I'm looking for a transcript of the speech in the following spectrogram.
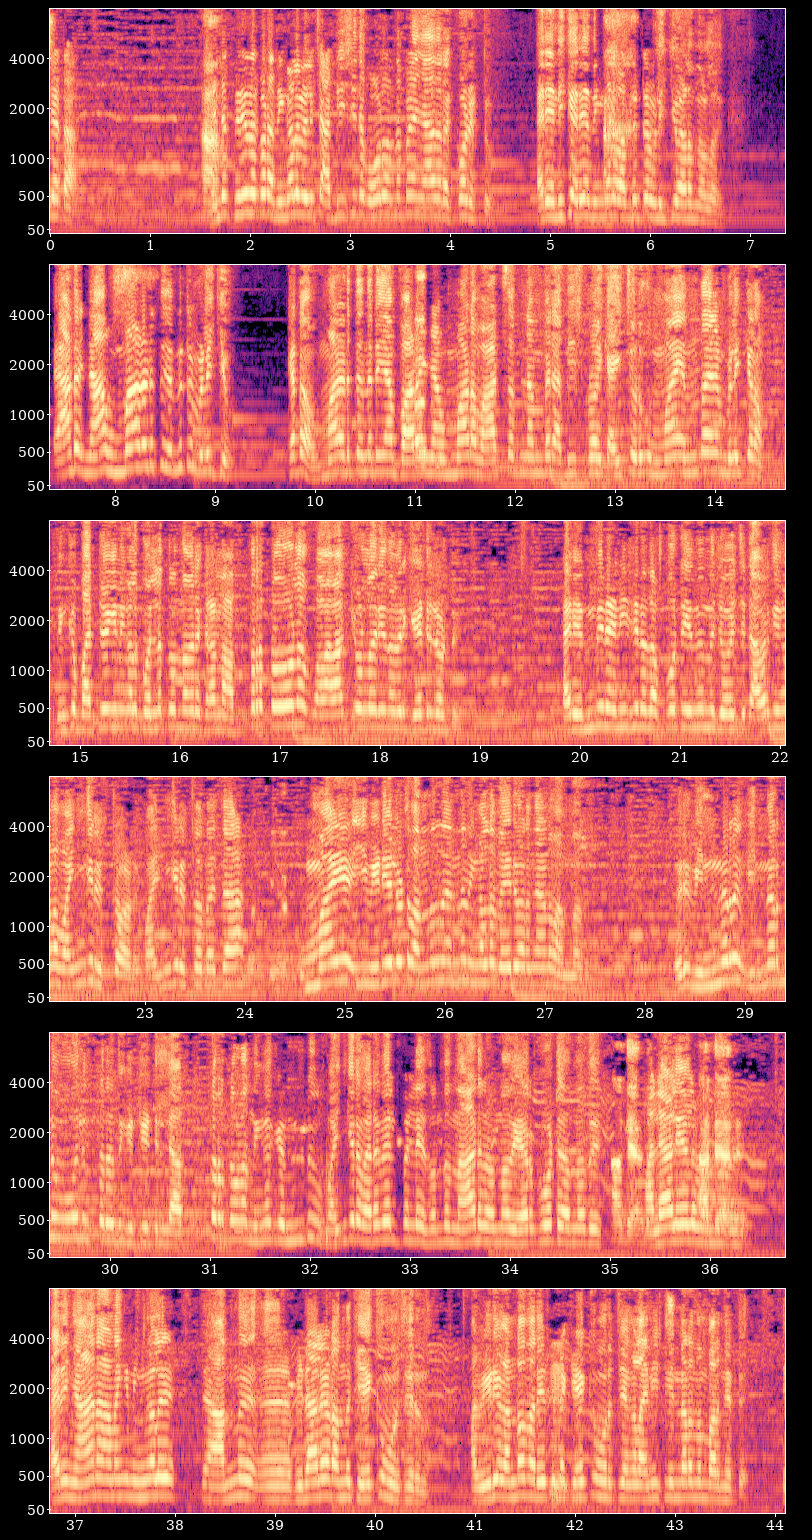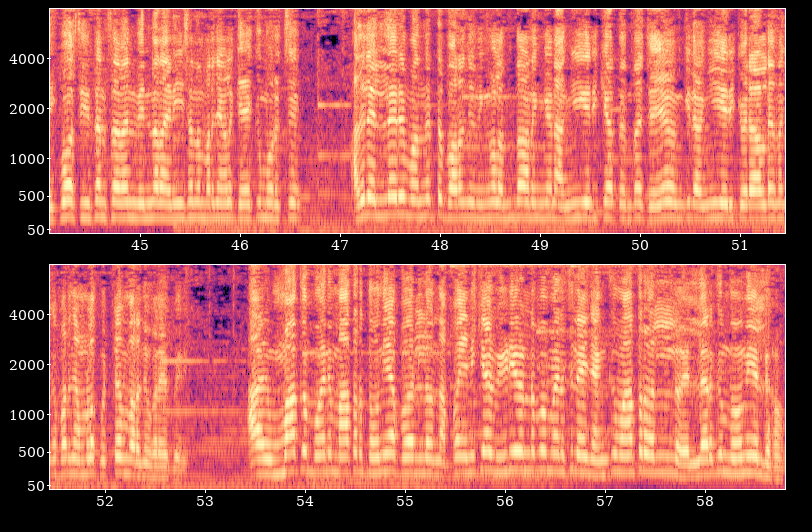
ചേട്ടാ എന്റെ പേര് റെക്കോർഡാ നിങ്ങൾ വിളിച്ച അബീഷിന്റെ കോൾ വന്നപ്പോഴേ ഞാൻ അത് റെക്കോർഡ് ഇട്ടു. കാര്യം എനിക്കറിയാം നിങ്ങൾ വന്നിട്ട് വിളിക്കുവാണെന്നുള്ളത്. ആണ്ടെ ഞാൻ ഉമ്മാടെ അടുത്ത് എന്നിട്ട് വിളിക്കും. കേട്ടോ ഉമ്മാടെ അടുത്ത് എന്നിട്ട് ഞാൻ പറയും ഞാൻ ഉമ്മാടെ വാട്സപ്പ് നമ്പർ അബീഷ് ബ്രോയ്ക്ക് അയച്ചു കൊടുക്കും. ഉമ്മ എന്തായാലും വിളിക്കണം. നിങ്ങൾക്ക് പറ്റുമെങ്കിൽ നിങ്ങൾ കൊല്ലത്തുന്നവരെ കാണണം. അത്രത്തോളം ബാക്കിയുള്ളവരെന്ന് അവർ കേട്ടിട്ടുണ്ട്. കാര്യം എന്തിനാ അനീഷിനെ സപ്പോർട്ട് ചെയ്യുന്നെന്ന് ചോദിച്ചിട്ട് അവർക്ക് നിങ്ങളെ ഭയങ്കര ഇഷ്ടമാണ്. ഭയങ്കര ഇഷ്ടം എന്ന് വെച്ചാൽ ഉമ്മായി ഈ വീഡിയോയിലോട്ട് വന്നത് തന്നെ നിങ്ങളുടെ പേര് പറഞ്ഞാണ് വന്നത്. ഒരു വിന്നർ വിന്നറിന് പോലും ഇത്ര ഇത് കിട്ടിയിട്ടില്ല. അത്രത്തോളം നിങ്ങൾക്ക് എന്ത് ഭയങ്കര വരവേൽപ്പല്ലേ? സ്വന്തം നാട് തന്നത് എയർപോർട്ട് തന്നത് മലയാളികൾ വന്നത് കാര്യം ഞാനാണെങ്കിൽ നിങ്ങൾ അന്ന് ഫിനാലയുടെ അന്ന് കേക്ക് മുറിച്ചിരുന്നു. ആ വീഡിയോ കണ്ടോന്ന് അറിയത്തില്ല. കേക്ക് മുറിച്ച് ഞങ്ങൾ അനീഷ് വിന്നർ എന്നും പറഞ്ഞിട്ട്. Big boss season seven winner Aneesh എന്നും പറഞ്ഞ് ഞങ്ങൾ കേക്ക് മുറിച്ച്. അതിലെല്ലാരും വന്നിട്ട് പറഞ്ഞു നിങ്ങൾ എന്താണ് ഇങ്ങനെ അംഗീകരിക്കാത്ത എന്താ ജയമെങ്കിലും അംഗീകരിക്കും? ഒരാളുടെ എന്നൊക്കെ പറഞ്ഞ് നമ്മളെ കുറ്റം പറഞ്ഞു കുറെ പേര്. ആ ഉമ്മാക്കും മോനും മാത്രം തോന്നിയാ പോരല്ലോ അപ്പൊ എനിക്ക് ആ വീഡിയോ കണ്ടപ്പോ മനസ്സിലായി ഞങ്ങൾക്ക് മാത്രമല്ലല്ലോ എല്ലാവർക്കും തോന്നിയല്ലോ.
